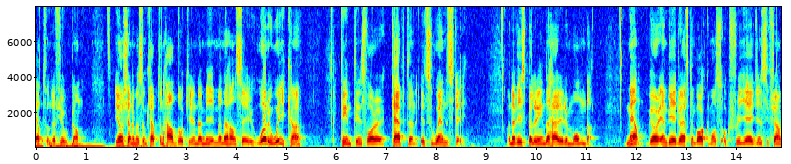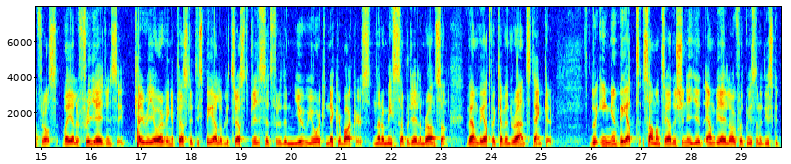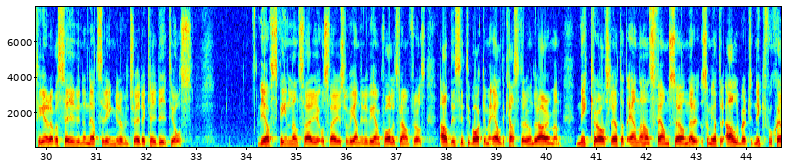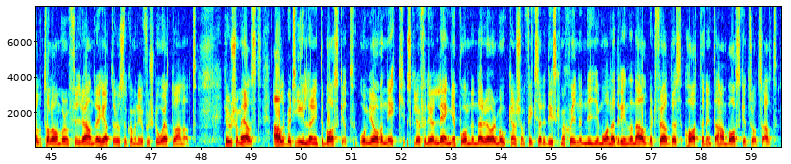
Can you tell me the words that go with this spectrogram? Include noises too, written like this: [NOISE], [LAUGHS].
Avsnitt 114. Jag känner mig som Kapten Haddock i den där memen när han säger What a week huh? Tintin svarar Captain, it's Wednesday. Och när vi spelar in det här är det måndag. Men vi har NBA-draften bakom oss och Free Agency framför oss. Vad gäller Free Agency, Kyrie Irving är plötsligt i spel och blir tröstpriset för the New York Knickerbockers när de missar på Jalen Brunson. Vem vet vad Kevin Durant tänker? Då ingen vet sammanträder 29 NBA-lag för att åtminstone diskutera vad säger vi när Nets ringer och vill trada KD till oss. Vi har Finland, Sverige och Sverige-Slovenien i VM-kvalet framför oss. Addis är tillbaka med eldkastare under armen. Nick har avslöjat att en av hans fem söner, som heter Albert, Nick får själv tala om vad de fyra andra heter och så kommer ni att förstå ett och annat. Hur som helst, Albert gillar inte basket. Och om jag var Nick skulle jag fundera länge på om den där rörmokaren som fixade diskmaskinen nio månader innan Albert föddes, hatade inte han basket trots allt?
